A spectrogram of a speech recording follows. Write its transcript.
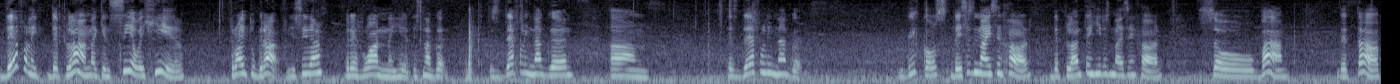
definitely the plant I can see over here try to grab. You see that? But it's rotten in here. It's not good. It's definitely not good. Um, it's definitely not good because this is nice and hard. The plant in here is nice and hard. So, but the top,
